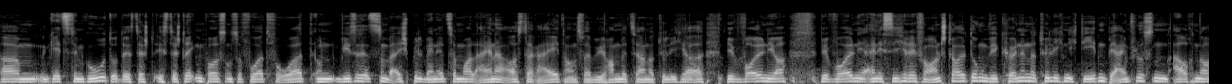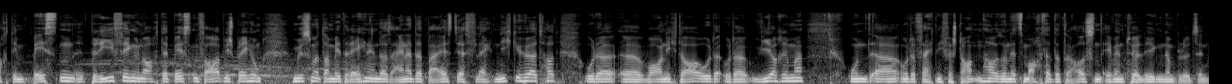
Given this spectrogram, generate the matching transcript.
ähm, geht es dem gut oder ist der, ist der Streckenposten sofort vor Ort? Und wie ist es jetzt zum Beispiel, wenn jetzt einmal einer aus der Reihe tanzt, weil wir haben jetzt ja natürlich, äh, wir wollen ja, wir wollen ja eine sichere Veranstaltung, wir können natürlich nicht jeden beeinflussen, auch nach dem besten Briefing nach der besten Fahrerbesprechung müssen wir damit rechnen, dass einer dabei ist, der es vielleicht nicht gehört hat oder äh, war nicht da oder, oder wie auch immer und, äh, oder vielleicht nicht verstanden hat und jetzt macht er da draußen eventuell irgendeinen Blödsinn.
